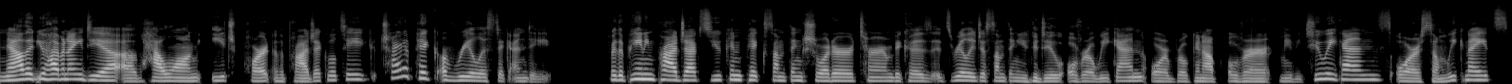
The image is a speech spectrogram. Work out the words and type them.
Now that you have an idea of how long each part of the project will take, try to pick a realistic end date. For the painting projects, you can pick something shorter term because it's really just something you could do over a weekend or broken up over maybe two weekends or some weeknights.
